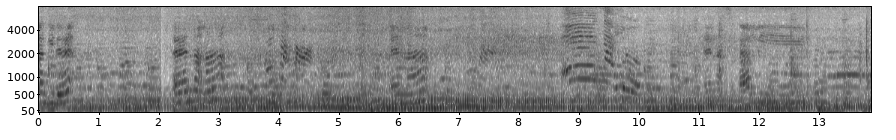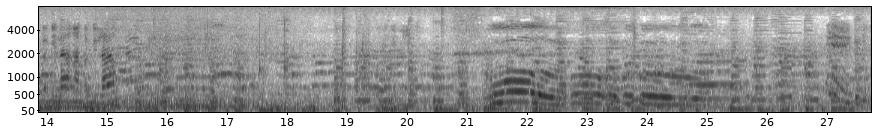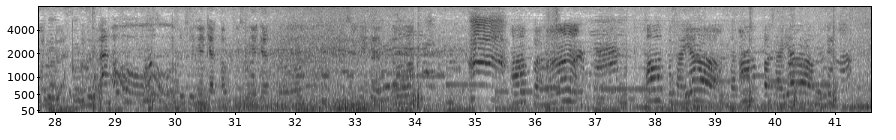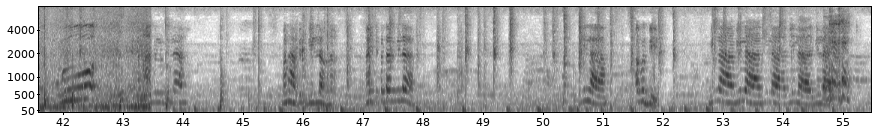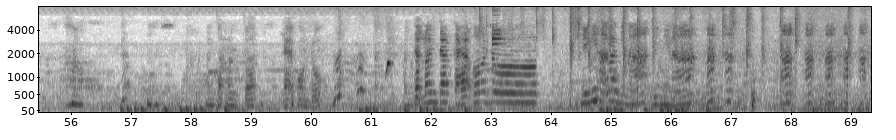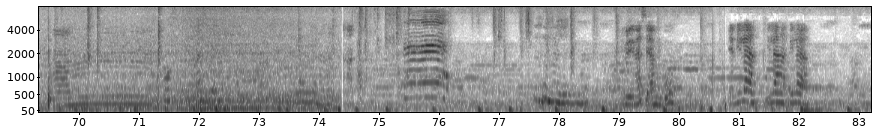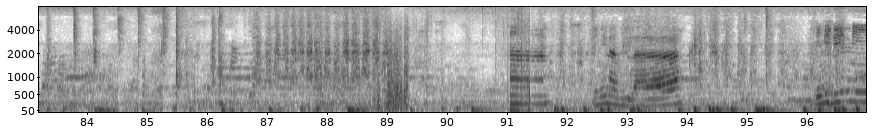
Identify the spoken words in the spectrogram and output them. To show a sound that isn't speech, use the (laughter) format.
lagi, Dek. Enak, Nak. Susunya jatuh, susunya jatuh, susunya jatuh. Apa nak? Apa sayang? Apa sayang? Bu, mana lu bila? Mana habis bilang nak? Ayo cepetan bila. Bila. Apa bi? Bila, bila, bila, bila, bila. (laughs) loncat loncat kayak kodok. Loncat loncat kayak kodok. Ini hak lagi nak, ini nak. Ah, ah. Ah, ah, ah, ah, ah. Um. Beli nasi ambu. Ya bila, bila, bila. Nabila. Ini Dini.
